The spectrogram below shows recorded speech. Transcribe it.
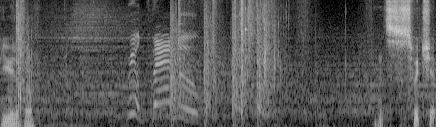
Beautiful. Real bad move. Let's switch it.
